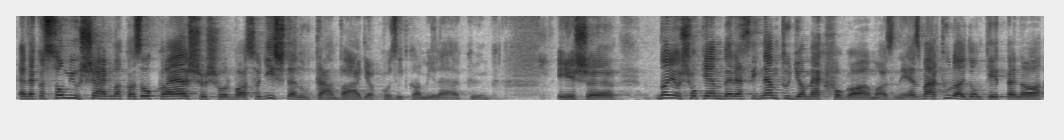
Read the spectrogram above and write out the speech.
Ennek a szomjúságnak az oka elsősorban az, hogy Isten után vágyakozik a mi lelkünk. És nagyon sok ember ezt így nem tudja megfogalmazni. Ez már tulajdonképpen a,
